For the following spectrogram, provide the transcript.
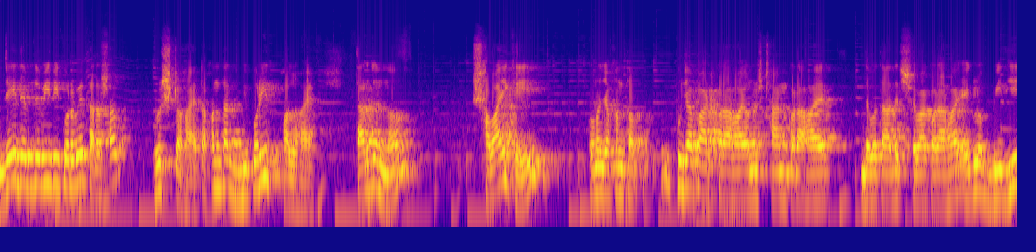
যেই দেবদেবীরই করবে তারা সব রুষ্ট হয়, তখন তার বিপরীত ফল হয়। তার জন্য সবাইকেই কোনো যখন পূজা পাঠ করা হয়, অনুষ্ঠান করা হয়, দেবতাদের সেবা করা হয়, এগুলো বিধি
